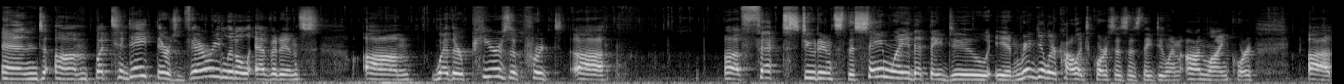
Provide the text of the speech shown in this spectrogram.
And, um, but to date, there's very little evidence um, whether peers uh, affect students the same way that they do in regular college courses as they do in online course uh,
